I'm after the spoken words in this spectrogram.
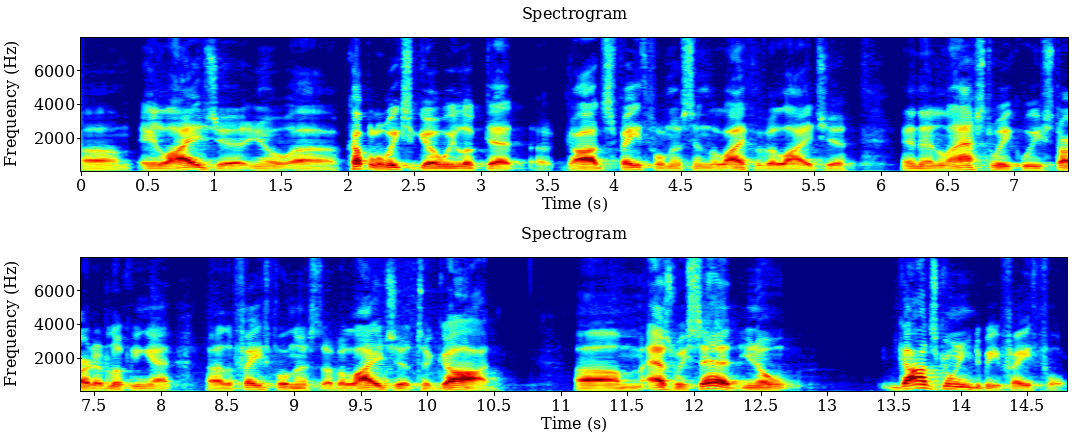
um, Elijah. You know, uh, a couple of weeks ago we looked at uh, God's faithfulness in the life of Elijah. And then last week we started looking at uh, the faithfulness of Elijah to God. Um, as we said, you know, God's going to be faithful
